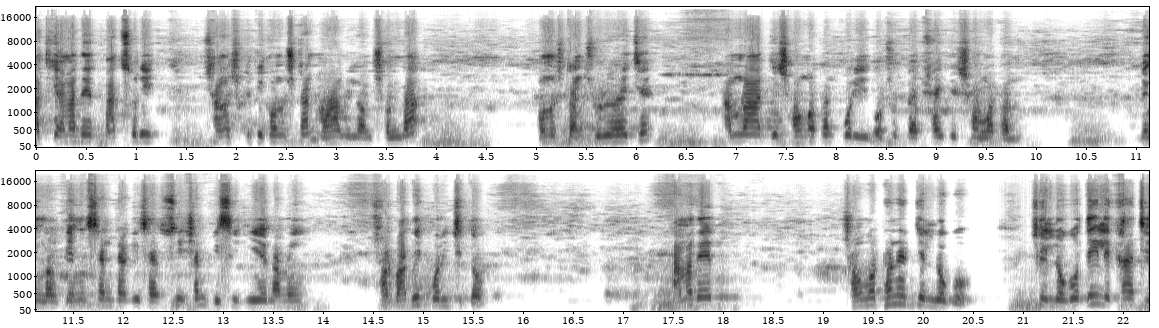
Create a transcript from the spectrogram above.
আজকে আমাদের বাৎসরিক সাংস্কৃতিক অনুষ্ঠান, মহামিলন সন্ধ্যা অনুষ্ঠান শুরু হয়েছে। আমরা যে সংগঠন করি, ওষুধ ব্যবসায়ীদের সংগঠন, Bengal chemist and association, BCDA নামে সর্বাধিক পরিচিত। আমাদের সংগঠনের যে লোগো সেই লোগোতেই লেখা আছে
